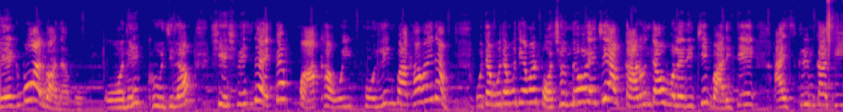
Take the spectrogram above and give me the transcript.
দেখব আর বানাবো। অনেক খুঁজলাম শেষ পেশ না একটা পাখা, ওই ফোল্ডিং পাখা হয় না, ওটা মোটামুটি আমার পছন্দ হয়েছে, আর কারণটাও বলে দিচ্ছি, বাড়িতে আইসক্রিম কাঠি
